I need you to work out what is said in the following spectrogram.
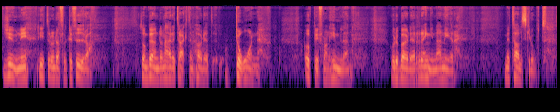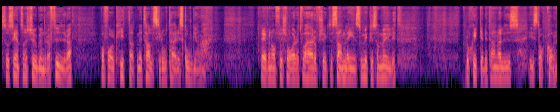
juni 1944 som bönderna här i trakten hörde ett dån uppifrån himlen och det började regna ner metallskrot. Så sent som 2004 har folk hittat metallskrot här i skogarna. Även om försvaret var här och försökte samla in så mycket som möjligt för att skicka det till analys i Stockholm.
